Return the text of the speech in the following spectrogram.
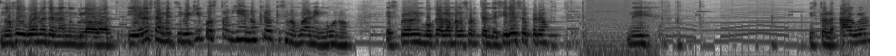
No soy bueno entrenando un Globat. Y honestamente, mi equipo está bien. No creo que se me muera ninguno. Espero no invocar la mala suerte al decir eso, pero... Eh. Pistola agua.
